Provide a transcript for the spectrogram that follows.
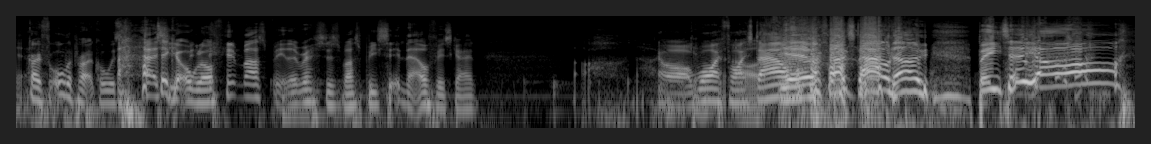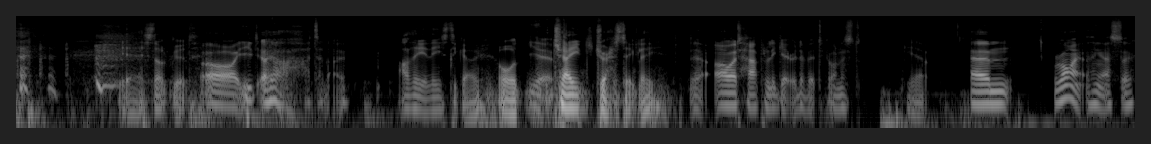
yeah. Go for all the protocols. Actually, it all off. It must be. The refs just must be sitting in that office going, "Oh no." Oh. Wi-Fi's Oh, down, Yeah, Wi-Fi's down. no, BT. Oh. yeah, it's not good. oh, you, oh, I don't know. I think it needs to go or Yeah. change drastically. Yeah, I would happily get rid of it to be honest. Yeah. Um, right, I think that's a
